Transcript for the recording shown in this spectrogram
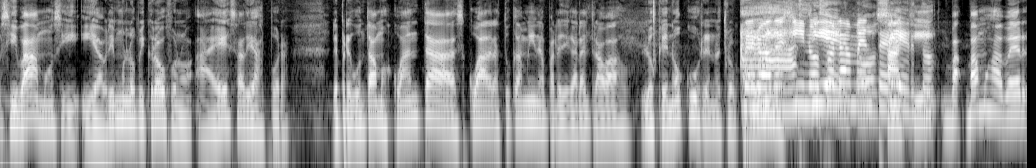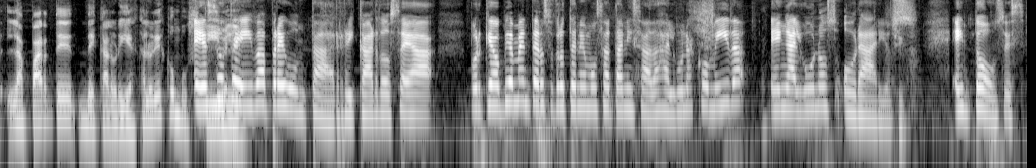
si vamos y, y abrimos los micrófonos a esa diáspora, le preguntamos cuántas cuadras tú caminas para llegar al trabajo, lo que no ocurre en nuestro país. Pero Ah, y no cierto, solamente Aquí va- vamos a ver la parte de calorías. Calorías combustible. Eso te iba a preguntar, Ricardo. O sea, porque obviamente nosotros tenemos satanizadas algunas comidas en algunos horarios. Entonces,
